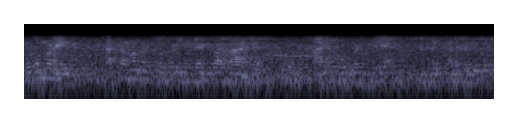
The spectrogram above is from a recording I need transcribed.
முதுமலை சட்டமன்ற தொகுதியின் வேட்பாளராக அறிமுகப்படுத்திய எங்கள் தலைவர்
